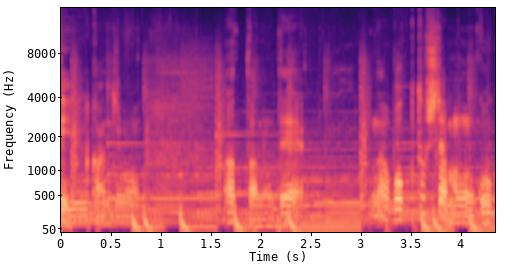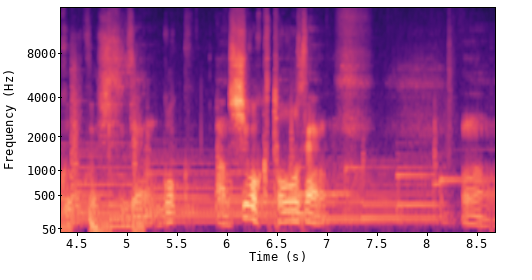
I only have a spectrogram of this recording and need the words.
ていう感じもあったのでな僕としてはもうごくごく自然ごくあの至極当然うん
